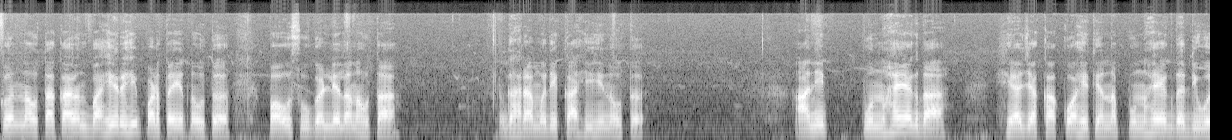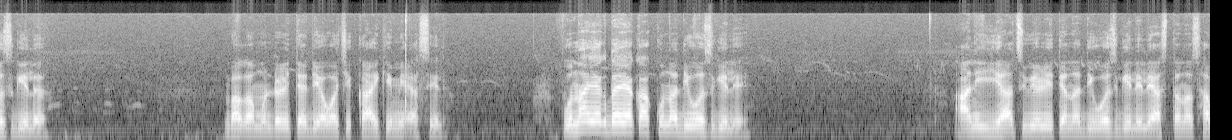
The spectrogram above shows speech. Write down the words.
कण नव्हता कारण बाहेरही पडता येत नव्हतं. पाऊस उघडलेला नव्हता. घरामध्ये काहीही नव्हतं. आणि पुन्हा एकदा ह्या ज्या काकू आहेत यांना पुन्हा एकदा दिवस गेलं. बघा मंडळी त्या देवाची काय किमी असेल. पुन्हा एकदा या काकूंना दिवस गेले. आणि ह्याच वेळी त्यांना दिवस गेलेले असतानाच हा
